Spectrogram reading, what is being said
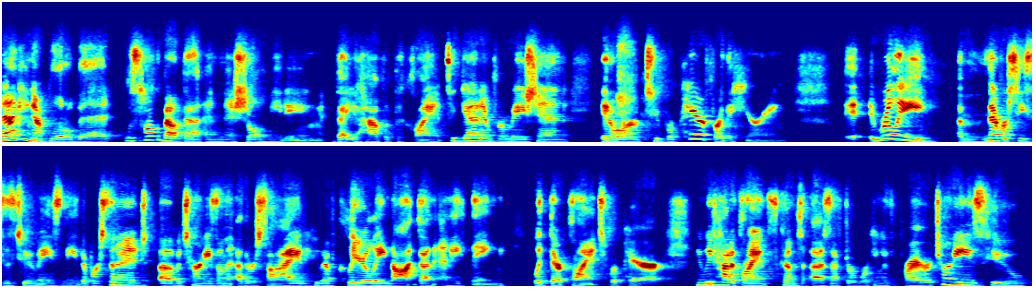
Backing up a little bit, let's talk about that initial meeting that you have with the client to get information in order to prepare for the hearing. It, it really um, never ceases to amaze me the percentage of attorneys on the other side who have clearly not done anything with their client to prepare. I mean, we've had clients come to us after working with prior attorneys who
